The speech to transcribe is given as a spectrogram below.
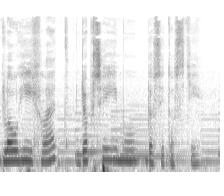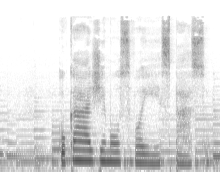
Dlouhých let dopřeji mu do sytosti. Ukáži mu svoji spásu.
